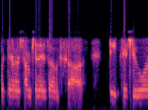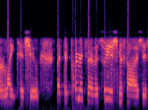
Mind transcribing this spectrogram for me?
what their assumption is of uh, deep tissue or light tissue. But the premise of a Swedish massage is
